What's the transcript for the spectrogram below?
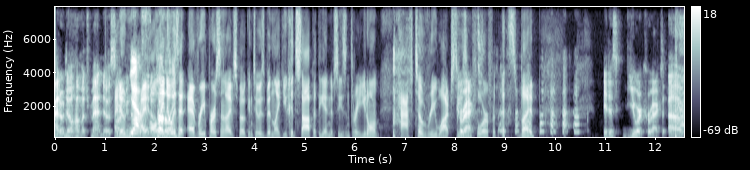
I don't know how much Matt knows. so I don't gonna, Yes, I, you know, all I know is that every person that I've spoken to has been like, you could stop at the end of season three. You don't have to rewatch season Correct. four for this. But it is you are correct. Um,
